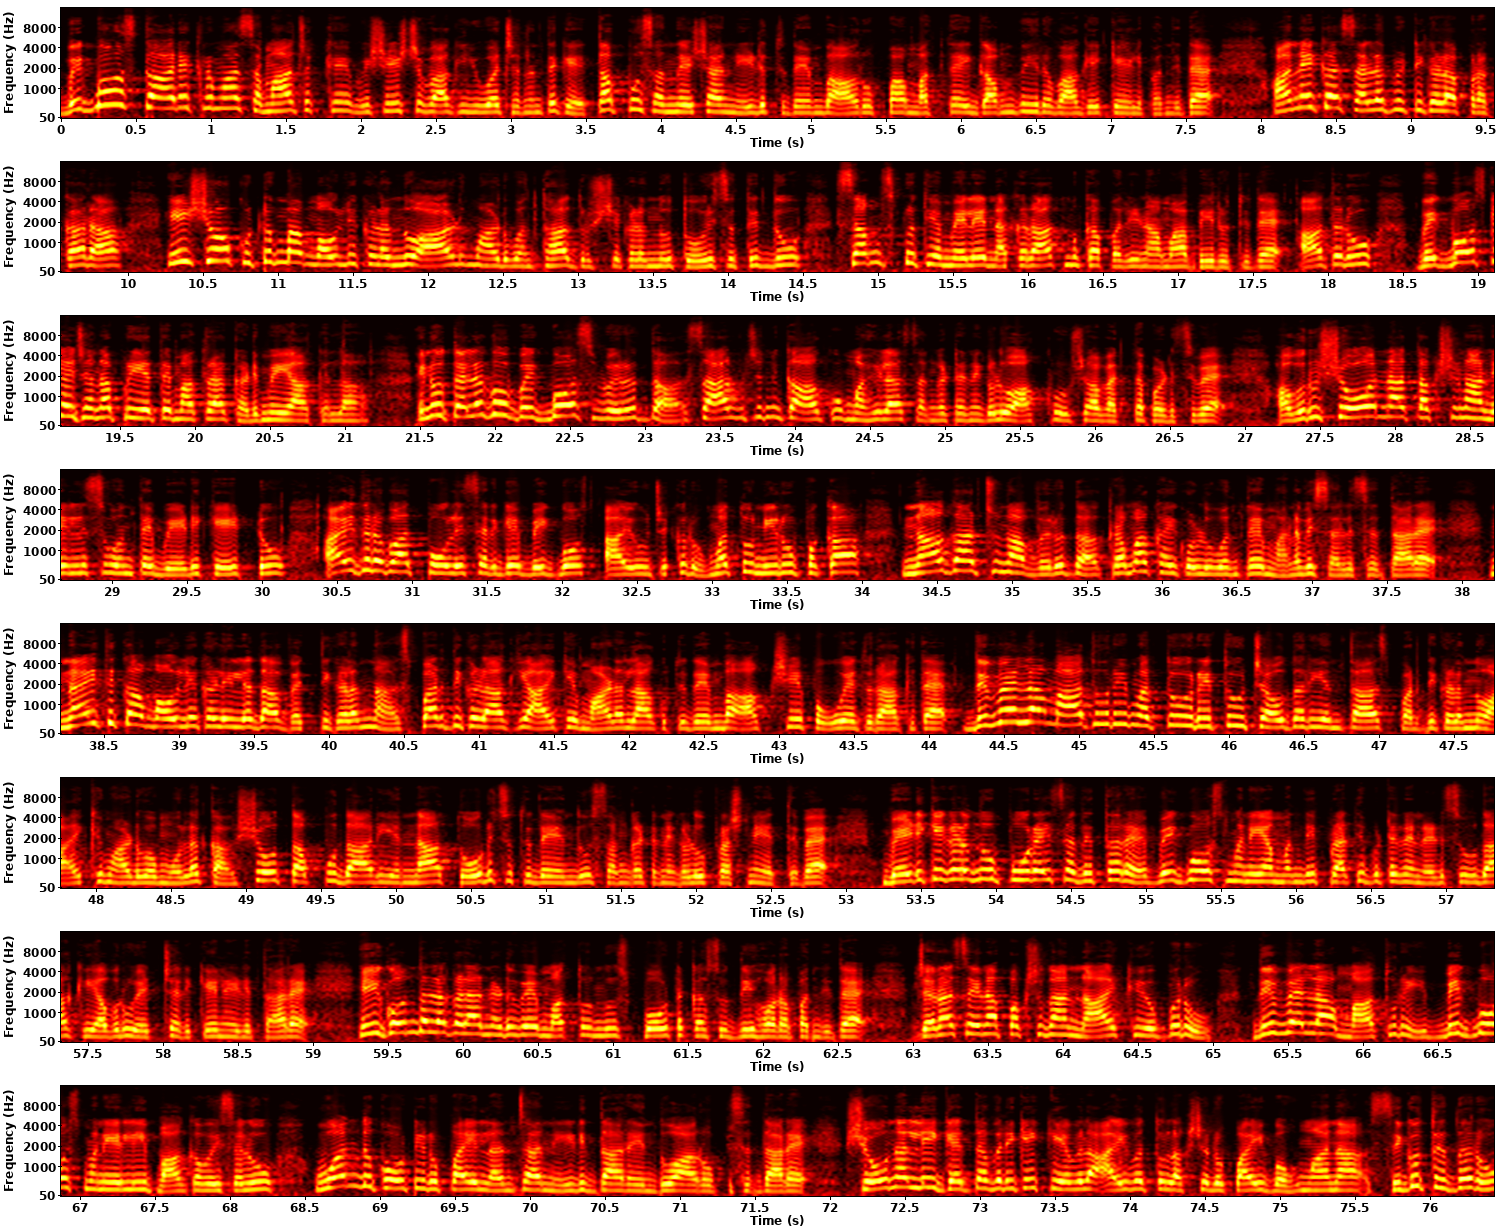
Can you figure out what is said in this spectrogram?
Big boss ಕಾರ್ಯಕ್ರಮ ಸಮಾಜಕ್ಕೆ ವಿಶೇಷವಾಗಿ ಯುವ ಜನತೆಗೆ ತಪ್ಪು ಸಂದೇಶ ನೀಡುತ್ತಿದೆ ಎಂಬ ಆರೋಪ ಮತ್ತೆ ಗಂಭೀರವಾಗಿ ಕೇಳಿಬಂದಿದೆ. ಅನೇಕ ಸೆಲೆಬ್ರಿಟಿಗಳ ಪ್ರಕಾರ ಈ ಶೋ ಕುಟುಂಬ ಮೌಲ್ಯಗಳನ್ನು ಹಾಳು ಮಾಡುವಂತಹ ದೃಶ್ಯಗಳನ್ನು ತೋರಿಸುತ್ತಿದ್ದು, ಸಂಸ್ಕೃತಿಯ ಮೇಲೆ ನಕಾರಾತ್ಮಕ ಪರಿಣಾಮ ಬೀರುತ್ತಿದೆ. ಆದರೂ ಬಿಗ್ ಬಾಸ್ಗೆ ಜನಪ್ರಿಯತೆ ಮಾತ್ರ ಕಡಿಮೆಯಾಗಲ್ಲ. ಇನ್ನು ತೆಲುಗು ಬಿಗ್ ಬಾಸ್ ವಿರುದ್ಧ ಸಾರ್ವಜನಿಕ ಹಾಗೂ ಮಹಿಳಾ ಸಂಘಟನೆಗಳು ಆಕ್ರೋಶ ವ್ಯಕ್ತಪಡಿಸಿವೆ. ಅವರು ಶೋ ತಕ್ಷಣ ನಿಲ್ಲಿಸುವಂತೆ ಬೇಡಿಕೆ ಇಟ್ಟು ಹೈದರಾಬಾದ್ ಪೊಲೀಸರಿಗೆ ಬಿಗ್ ಬಾಸ್ ಆಯೋಜಕರು ಮತ್ತು ನಿರೂಪಕ ನಾಗಾರ್ಜುನ ವಿರುದ್ಧ ಕ್ರಮ ಕೈಗೊಳ್ಳುವಂತೆ ಮನವಿ ಸಲ್ಲಿಸಿದ್ದಾರೆ. ನೈತಿಕ ಮೌಲ್ಯಗಳಿಲ್ಲದ ವ್ಯಕ್ತಿಗಳನ್ನ ಸ್ಪರ್ಧಿಗಳಾಗಿ ಆಯ್ಕೆ ಮಾಡಲಾಗುತ್ತಿದೆ ಎಂಬ ಆಕ್ಷೇಪವೂ ಎದುರಾಗಿದೆ. ದಿವ್ಯೆಲ್ಲಾ ಮಾಧುರಿ ಮತ್ತು ರಿತು ಚೌಧರಿಯಂತಹ ಸ್ಪರ್ಧಿಗಳನ್ನು ಆಯ್ಕೆ ಮಾಡುವ ಮೂಲಕ ಶೋ ತಪ್ಪು ದಾರಿಯನ್ನ ತೋರಿಸುತ್ತಿದೆ ಎಂದು ಸಂಘಟನೆಗಳು ಪ್ರಶ್ನೆ ಎತ್ತಿವೆ. ಬೇಡಿಕೆಗಳನ್ನು ಪೂರೈಸದಿದ್ದರೆ ಬಿಗ್ ಬಾಸ್ ಮನೆಯ ಮಂದಿ ಪ್ರತಿಭಟನೆ ನಡೆಸುವುದಾಗಿ ಅವರು ಎಚ್ಚರಿಕೆ ನೀಡಿದ್ದಾರೆ. ಈ ಗೊಂದಲಗಳ ನಡುವೆ ಮತ್ತೊಂದು ಸ್ಫೋಟಕ ಸುದ್ದಿ ಹೊರಬಂದಿದೆ. ಜನಸೇನಾ ಪಕ್ಷದ ನಾಯಕಿಯೊಬ್ಬರು ದಿವ್ಯಲ್ಲ ಮಾತುರಿ ಬಿಗ್ ಬಾಸ್ ಮನೆಯಲ್ಲಿ ಭಾಗವಹಿಸಲು ಒಂದು ಕೋಟಿ ರೂಪಾಯಿ ಲಂಚ ನೀಡಿದ್ದಾರೆ ಎಂದು ಆರೋಪಿಸಿದ್ದಾರೆ. ಶೋನಲ್ಲಿ ಗೆದ್ದವರಿಗೆ ಕೇವಲ ಐವತ್ತು ಲಕ್ಷ ರೂಪಾಯಿ ಬಹುಮಾನ ಸಿಗುತ್ತಿದ್ದರೂ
